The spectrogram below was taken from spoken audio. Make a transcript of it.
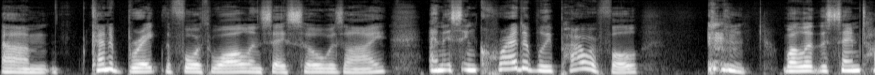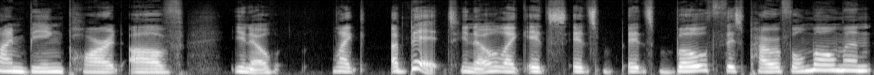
um, kind of break the fourth wall and say so was i. And it's incredibly powerful while at the same time being part of you know like a bit you know like it's it's it's both this powerful moment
